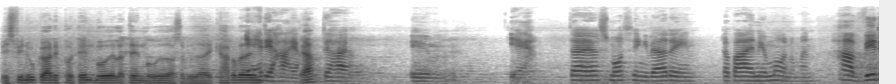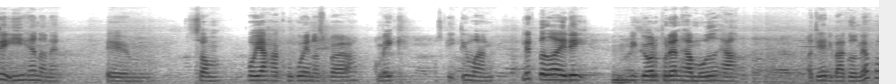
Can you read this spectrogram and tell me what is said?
hvis vi nu gør det på den måde eller den måde, og så videre, ikke? Har du været Ja, det har jeg. Ja? Det har jeg. Øhm, ja, der er små ting i hverdagen, der bare er nemmere, når man har ved det i hænderne, øhm, som, hvor jeg har kunne gå ind og spørge, om ikke måske det var en lidt bedre idé, mm. vi gjorde det på den her måde her. Og det har de bare gået med på.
